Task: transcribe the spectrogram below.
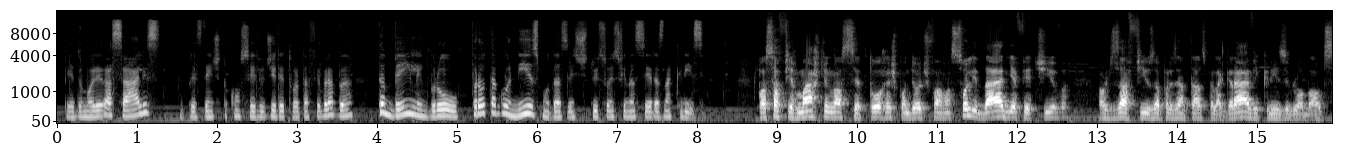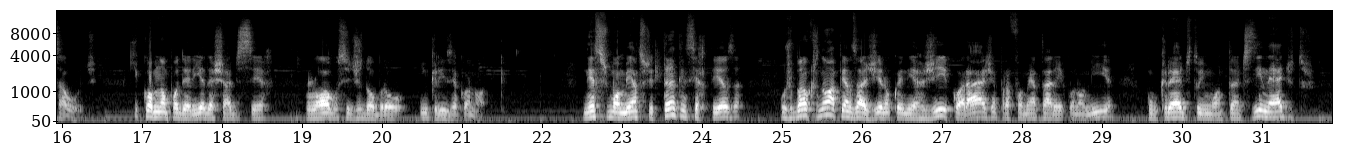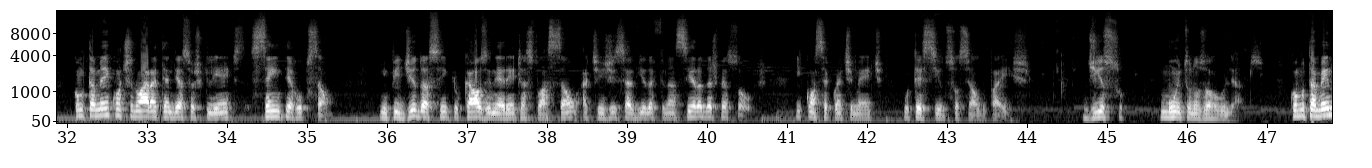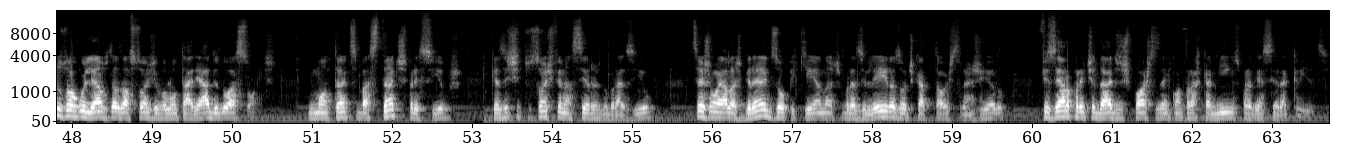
Pedro Moreira Salles, o presidente do Conselho Diretor da Febraban, também lembrou o protagonismo das instituições financeiras na crise. Posso afirmar que o nosso setor respondeu de forma solidária e efetiva aos desafios apresentados pela grave crise global de saúde, que, como não poderia deixar de ser, logo se desdobrou em crise econômica. Nesses momentos de tanta incerteza, os bancos não apenas agiram com energia e coragem para fomentar a economia com crédito em montantes inéditos, como também continuar a atender seus clientes sem interrupção, impedindo assim que o caos inerente à situação atingisse a vida financeira das pessoas e, consequentemente, o tecido social do país. Disso, muito nos orgulhamos. Como também nos orgulhamos das ações de voluntariado e doações, em montantes bastante expressivos, que as instituições financeiras no Brasil sejam elas grandes ou pequenas, brasileiras ou de capital estrangeiro, fizeram para entidades dispostas a encontrar caminhos para vencer a crise.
